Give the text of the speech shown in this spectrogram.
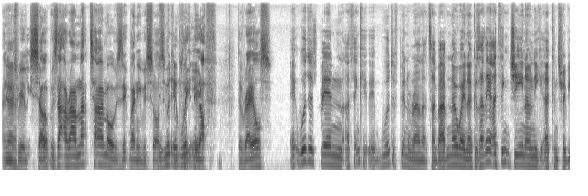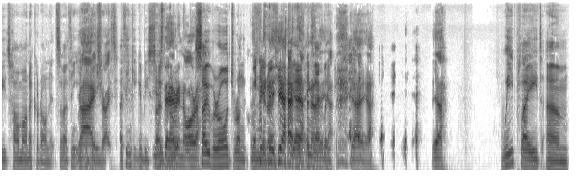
and he was really sober. Was that around that time, or was it when he was sort It of would- it would- completely it- off the rails? It would have been, I think it, it would have been around that time, but I have no way now because I think I think Gene only uh, contributes harmonica on it, so I think you can Right, be- right. I think you can be He sober, there or, in aura. sober or drunk when you're uh, yeah, definitely. exactly. Yeah, yeah, yeah. yeah. we played um,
